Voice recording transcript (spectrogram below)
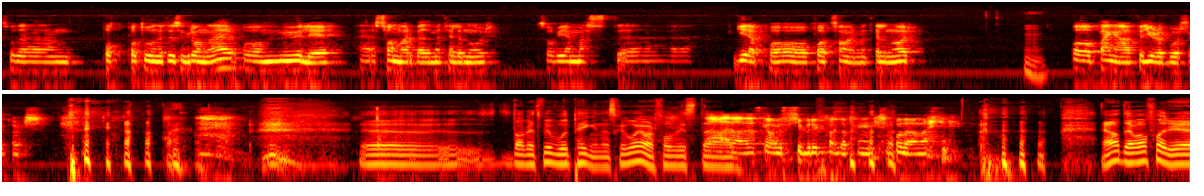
Så det er en pott på 200 000 kroner og mulig eh, samarbeid med Telenor. Så vi er mest eh, gira på å få et samarbeid med Telenor. Mm. Og penger til julebord, så klart. Eh, da vet vi hvor pengene skal gå, i hvert fall hvis det Nei, er nei, det skal vi ikke bruke alle pengene på det, nei. Ja, det var forrige,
